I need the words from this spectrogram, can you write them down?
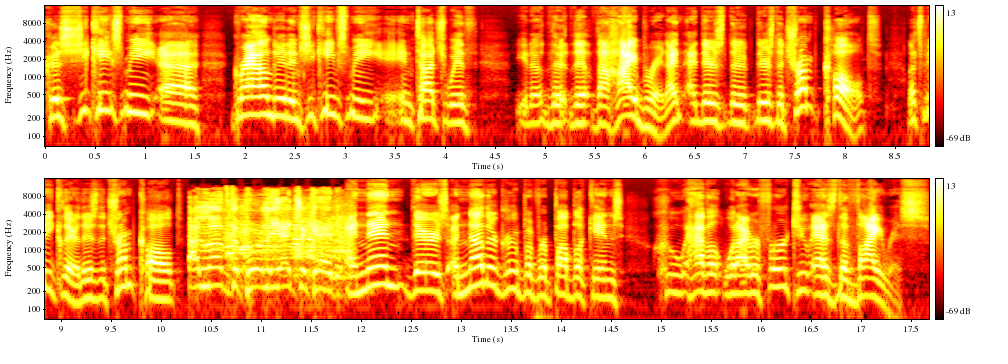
because she keeps me uh, grounded and she keeps me in touch with you know the the, the hybrid. I, I, there's the there's the Trump cult Let's be clear. There's the Trump cult. I love the poorly educated. And then there's another group of Republicans who have a, what I refer to as the virus.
